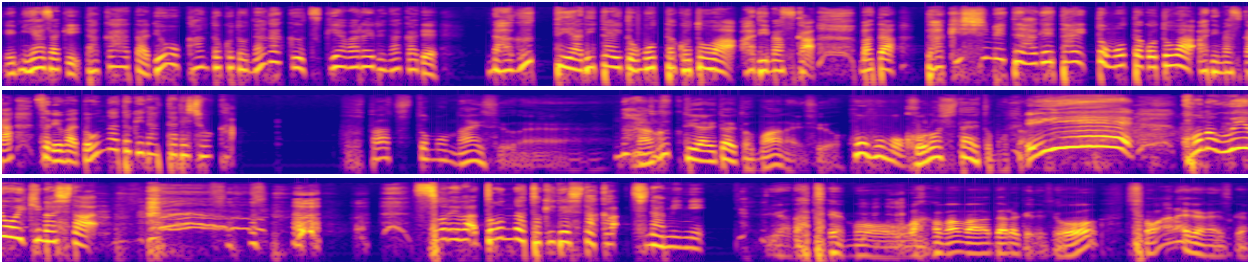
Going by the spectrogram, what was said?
え宮崎高畑両監督と長く付き合われる中で殴ってやりたいと思ったことはありますか？また抱きしめてあげたいと思ったことはありますか？それはどんな時だったでしょうか？2つともないですよね。殴ってやりたいと思わないですよ。ほうほう殺したいと思った。ええこの上を行きました。それはどんな時でしたか？ちなみに。いやだってもうわがままだらけでしょ？しょうがないじゃないですか。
